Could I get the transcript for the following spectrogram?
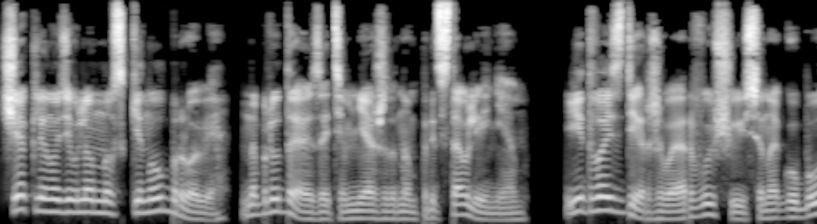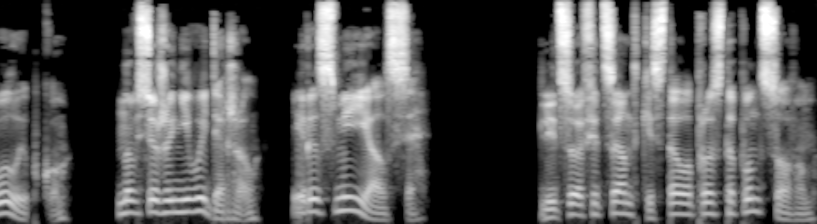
Чаклин удивленно вскинул брови, наблюдая за этим неожиданным представлением, едва сдерживая рвущуюся на губы улыбку, но все же не выдержал и рассмеялся. Лицо официантки стало просто пунцовым.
